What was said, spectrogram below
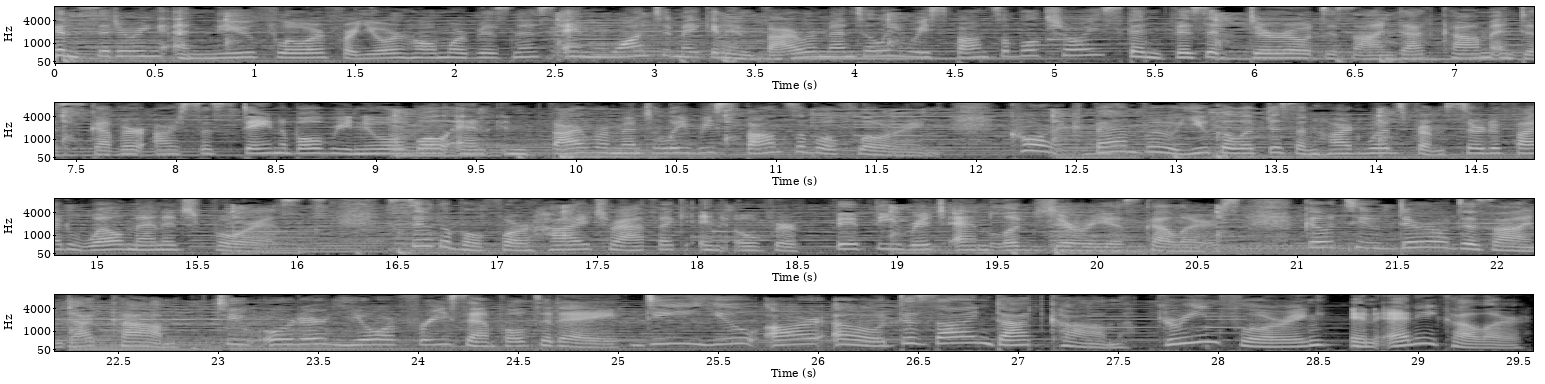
Considering a new floor for your home or business and want to make an environmentally responsible choice? Then visit DuroDesign.com and discover our sustainable, renewable, and environmentally responsible flooring. Cork, bamboo, eucalyptus, and hardwoods from certified well managed forests. Suitable for high traffic in over 50 rich and luxurious colors. Go to DuroDesign.com to order your free sample today. D U R O Design.com. Green flooring in any color.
